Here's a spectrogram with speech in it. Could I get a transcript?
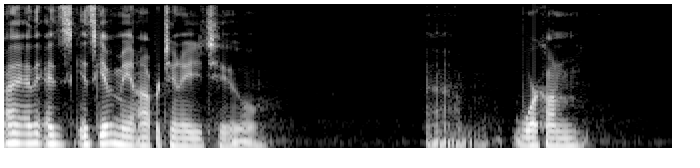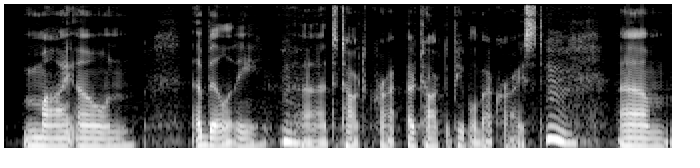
I, I think it's it's given me an opportunity to um, work on my own ability uh, to talk to Christ, or talk to people about Christ. Um,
